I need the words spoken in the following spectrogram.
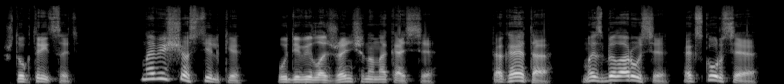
штук тридцать. «Навещу стильки», — удивилась женщина на кассе. «Так это, мы с Беларуси, экскурсия.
